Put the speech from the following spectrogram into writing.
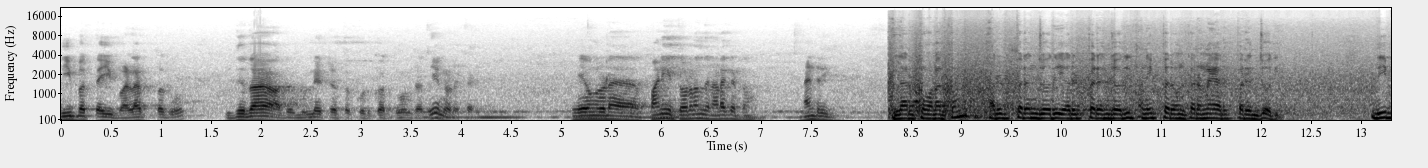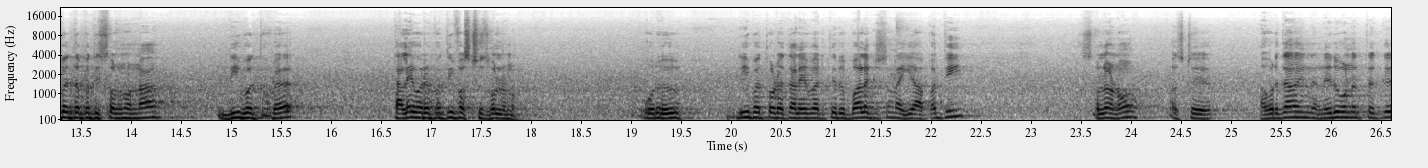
தீபத்தை வளர்ப்பதும் இதுதான் அது முன்னேற்றத்தை கொடுக்கறதுன்றது என்னோட கருத்து. உங்களோட பணி தொடர்ந்து நடக்கட்டும். நன்றி. எல்லாருக்கும் வணக்கம். அருட்பெருஞ்சோதி அருட்பெருஞ்சோதி தனிப்பெரும் கருணை அருட்பெருஞ்சோதி. தீபத்தை பற்றி சொல்லணுன்னா தீபத்தோட தலைவரை பற்றி ஃபஸ்ட்டு சொல்லணும். ஒரு தீபத்தோட தலைவர் திரு பாலகிருஷ்ணன் ஐயா பற்றி சொல்லணும். ஃபஸ்ட்டு அவர் தான் இந்த நிறுவனத்துக்கு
